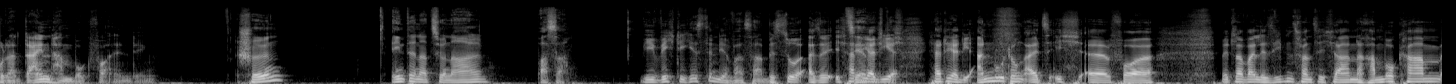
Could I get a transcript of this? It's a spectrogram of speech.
Oder dein Hamburg vor allen Dingen? Schön, international, Wasser. Wie wichtig ist denn dir Wasser? Bist du, also ich hatte Sehr ja die, ich hatte ja die Anmutung, als ich äh, vor mittlerweile 27 Jahren nach Hamburg kam,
